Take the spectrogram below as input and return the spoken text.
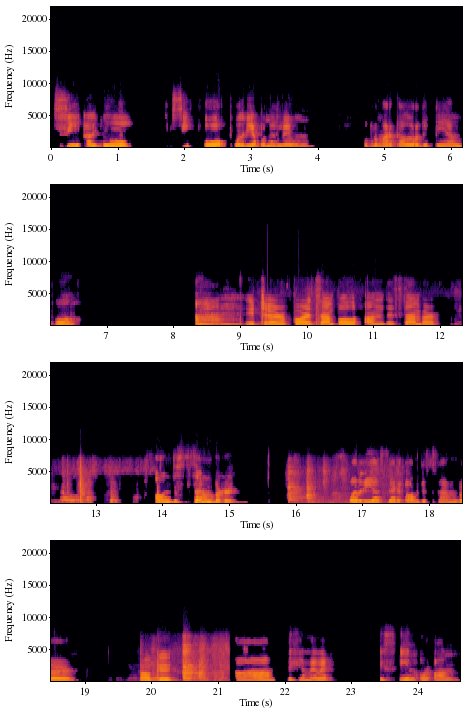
Sí, algo sí, o podría ponerle un otro marcador de tiempo. Um, Teacher, for example, on December. On December podría ser on December. Ok. Um, déjeme ver. ¿Is in or on?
